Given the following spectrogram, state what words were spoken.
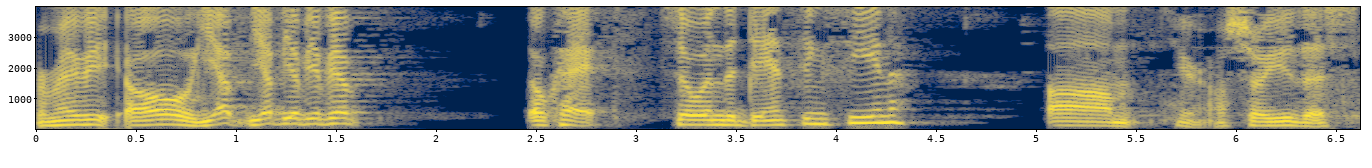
Or maybe oh yep yep yep yep yep. Okay, so in the dancing scene, um, here I'll show you this.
